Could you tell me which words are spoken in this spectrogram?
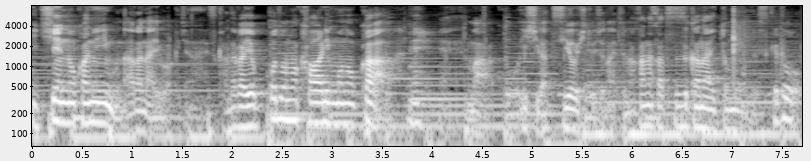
あ1円のお金にもならないわけじゃないですかだからよっぽどの変わり者かね、まあこう意志が強い人じゃないとなかなか続かないと思うんですけど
